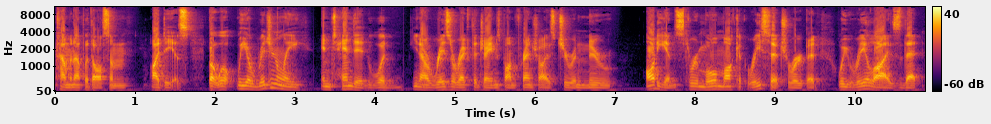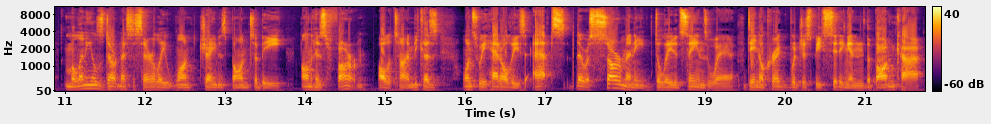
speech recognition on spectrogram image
coming up with awesome ideas. But what we originally intended would, you know, resurrect the James Bond franchise to a new audience through more market research, Rupert, we realized that millennials don't necessarily want James Bond to be on his phone all the time because once we had all these apps, there were so many deleted scenes where Daniel Craig would just be sitting in the Bond car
